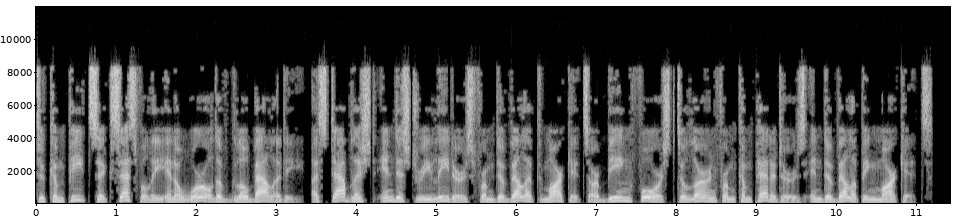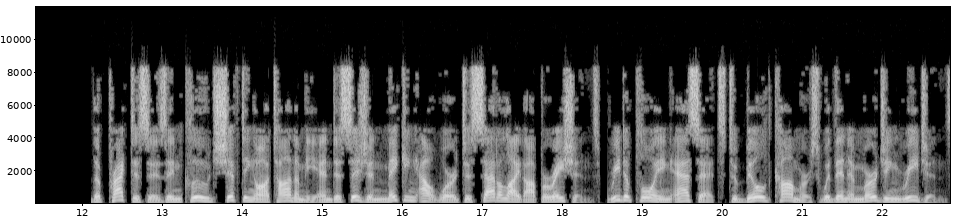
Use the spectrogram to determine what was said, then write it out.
To compete successfully in a world of globality, established industry leaders from developed markets are being forced to learn from competitors in developing markets. The practices include shifting autonomy and decision-making outward to satellite operations, redeploying assets to build commerce within emerging regions,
